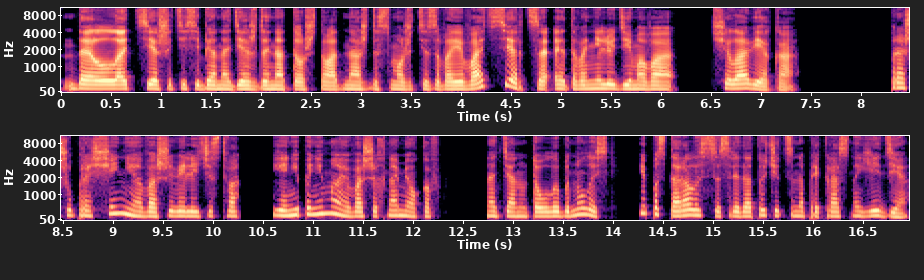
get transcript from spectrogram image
Делла, тешите себя надеждой на то, что однажды сможете завоевать сердце этого нелюдимого человека? Прошу прощения, Ваше Величество, я не понимаю ваших намеков. Натянуто улыбнулась и постаралась сосредоточиться на прекрасной еде.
